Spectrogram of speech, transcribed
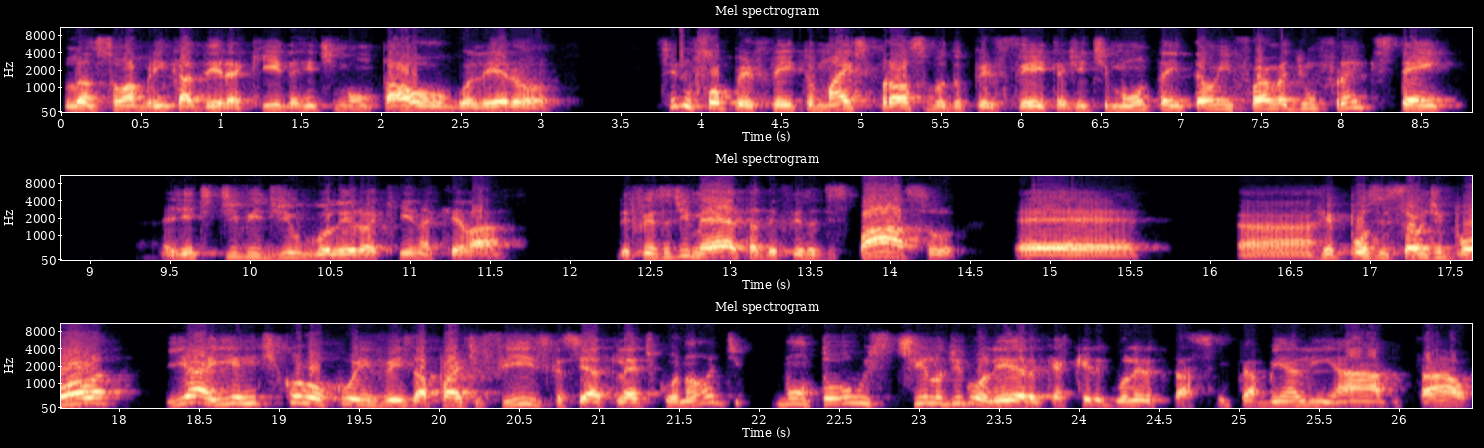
lançou uma brincadeira aqui da gente montar o goleiro se não for perfeito, mais próximo do perfeito, a gente monta então em forma de um Frankenstein. A gente dividiu o goleiro aqui naquela defesa de meta, defesa de espaço, é, reposição de bola. E aí a gente colocou, em vez da parte física, se é atlético ou não, a gente montou o estilo de goleiro, que é aquele goleiro que está sempre bem alinhado tal.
